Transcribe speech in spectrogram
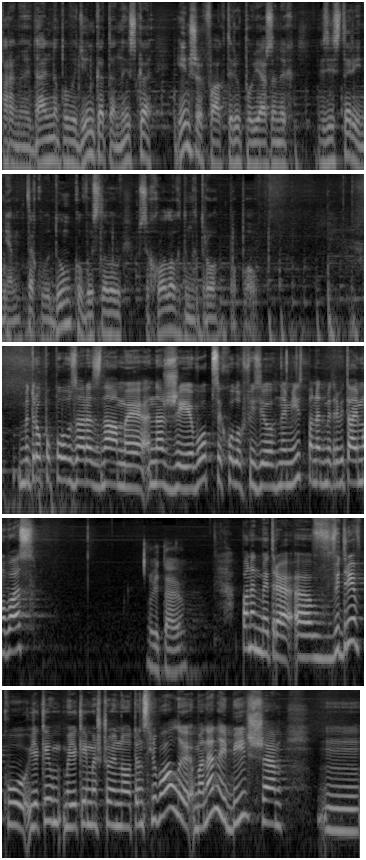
параноїдальна поведінка та низка інших факторів пов'язаних зі старінням. Таку думку висловив психолог Дмитро Попов. Дмитро Попов зараз з нами наживо, психолог-фізіогноміст. Пане Дмитре, вітаємо вас. Вітаю. Пане Дмитре, е, в відривку, який, який ми щойно транслювали, мене найбільше м,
